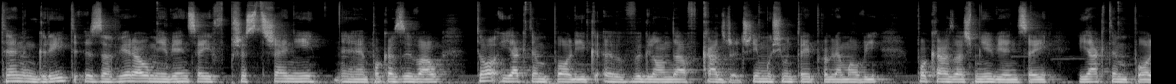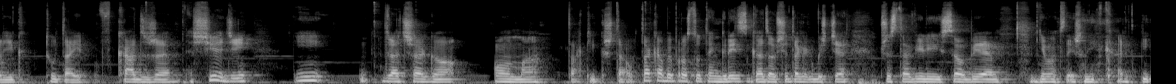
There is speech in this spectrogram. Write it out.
ten grid zawierał mniej więcej w przestrzeni, e, pokazywał to, jak ten polik wygląda w kadrze, czyli musimy tutaj programowi pokazać mniej więcej, jak ten polik tutaj w kadrze siedzi i dlaczego on ma taki kształt. Tak, aby po prostu ten grid zgadzał się tak, jakbyście przystawili sobie, nie mam tutaj żadnej kartki,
